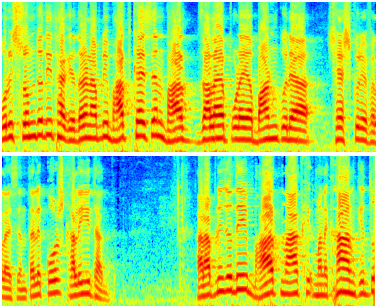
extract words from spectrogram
পরিশ্রম যদি থাকে, ধরেন আপনি ভাত খাইছেন, ভাত জ্বালায় পোড়াইয়া, বান করে শেষ করে ফেলাইছেন, তাহলে কোষ খালিই থাকবে। আর আপনি যদি ভাত না মানে খান, কিন্তু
